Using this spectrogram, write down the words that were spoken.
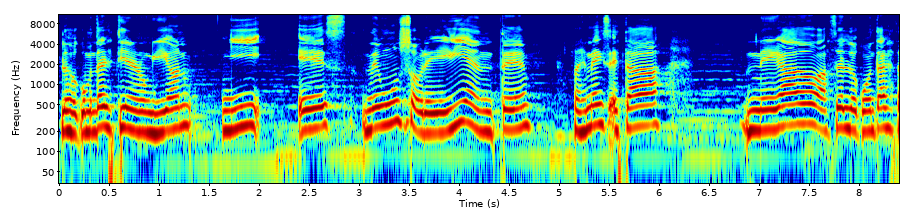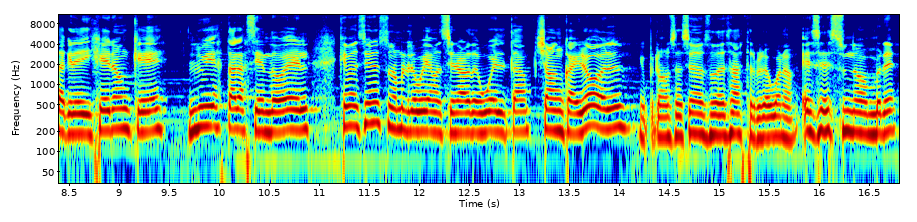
Los documentales tienen un guion y es de un sobreviviente. Resneis estaba negado a hacer el documental hasta que le dijeron que lo iba a estar haciendo él. Que mencione su nombre, lo voy a mencionar de vuelta. Jean Cairol, mi pronunciación es un desastre, pero bueno, ese es su nombre.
